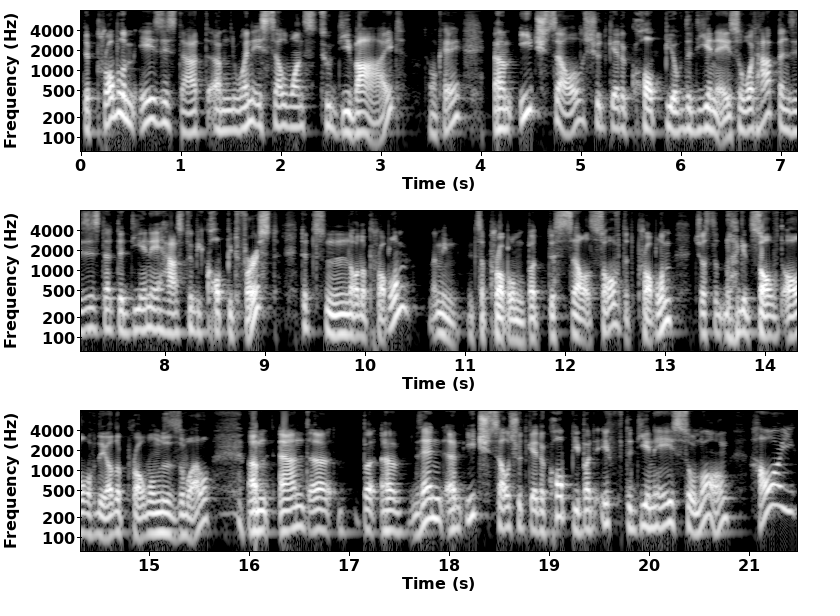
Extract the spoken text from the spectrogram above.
The problem is is that um, when a cell wants to divide, okay? Um, each cell should get a copy of the dna so what happens is, is that the dna has to be copied first. That's not a problem. I mean it's a problem but the cell solved that problem just like it solved all of the other problems as well. Um, and uh, but uh, then um, each cell should get a copy. But if the dna is so long how are you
